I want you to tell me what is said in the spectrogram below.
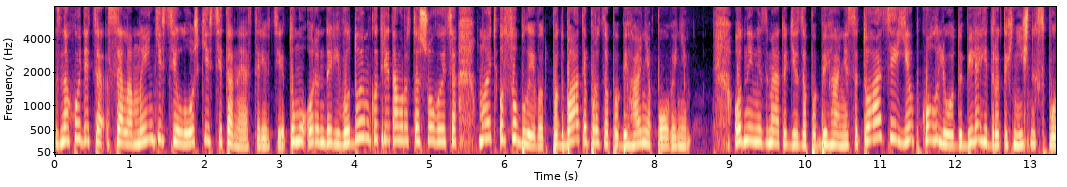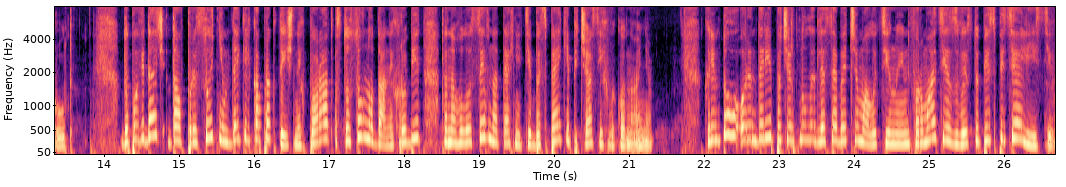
знаходяться села Меньківці, Ложківці та Нестерівці. Тому орендарі водойм, котрі там розташовуються, мають особливо подбати про запобігання повені. Одним із методів запобігання ситуації є обкол льоду біля гідротехнічних споруд. Доповідач дав присутнім декілька практичних порад стосовно даних робіт та наголосив на техніці безпеки під час їх виконання. Крім того, орендарі почерпнули для себе чимало цінної інформації з виступів спеціалістів.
